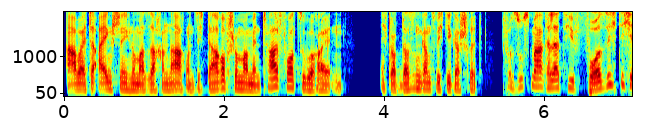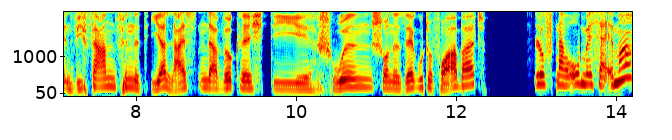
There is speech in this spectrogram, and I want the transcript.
arbeite eigenständig nochmal Sachen nach und sich darauf schon mal mental vorzubereiten. Ich glaube, das ist ein ganz wichtiger Schritt. Ich versuch's mal relativ vorsichtig. Inwiefern findet ihr, leisten da wirklich die Schulen schon eine sehr gute Vorarbeit? Luft nach oben ist ja immer,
